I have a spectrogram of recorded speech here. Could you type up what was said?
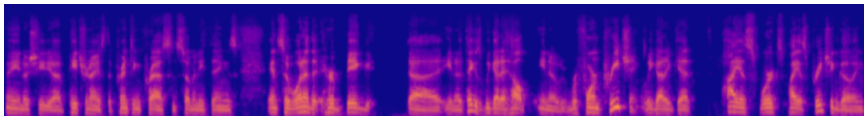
You know, she uh, patronized the printing press and so many things. And so one of the her big, uh, you know, thing is we got to help, you know, reform preaching. We got to get pious works, pious preaching going.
